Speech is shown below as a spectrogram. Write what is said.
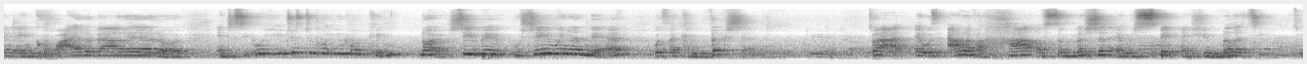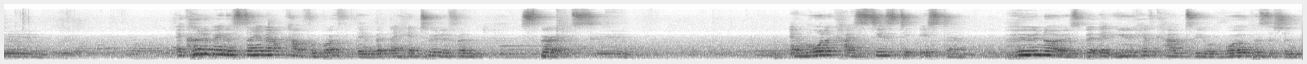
and, and quiet about it or and just say, oh, you just do what you want, King. No, she, she went in there with a conviction. But it was out of a heart of submission and respect and humility. It could have been the same outcome for both of them, but they had two different spirits. And Mordecai says to Esther, Who knows but that you have come to your royal position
